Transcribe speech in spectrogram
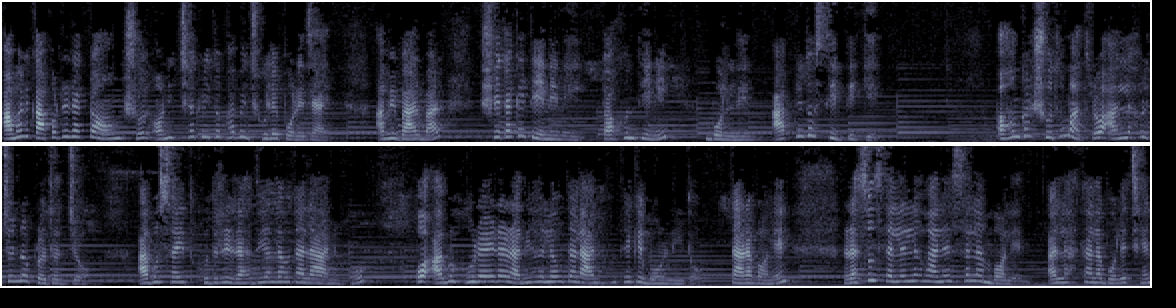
আমার কাপড়ের একটা অংশ অনিচ্ছাকৃতভাবে ঝুলে পড়ে যায়। আমি বারবার সেটাকে টেনে নিই। তখন তিনি বললেন, আপনি তো সিদ্দিকি। অহংকার শুধুমাত্র আল্লাহর জন্য প্রযোজ্য। আবু সাইদ খুদরি রাহদিয়াল্লাহ তালা আনহু ও আবু হুরাইরা রাদিয়াল্লাহ তালা আনহু থেকে বর্ণিত। তারা বলেন, রাসুল সাল্লাহ আলাইসাল্লাম বলেন, আল্লাহ তালা বলেছেন,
